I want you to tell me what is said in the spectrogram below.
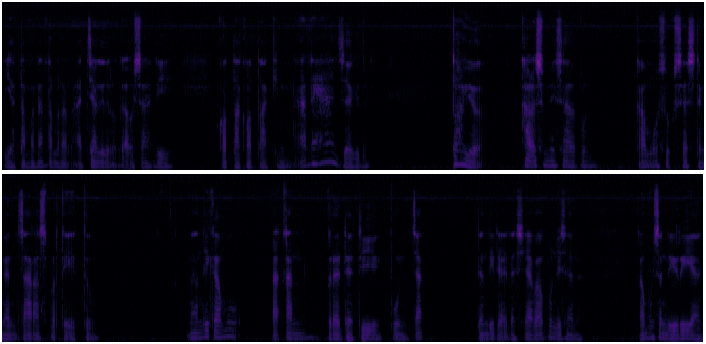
ya temenan temenan aja gitu loh nggak usah di kotak-kotakin aneh aja gitu toh ya kalau semisal pun kamu sukses dengan cara seperti itu nanti kamu akan berada di puncak dan tidak ada siapa pun di sana. Kamu sendirian.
